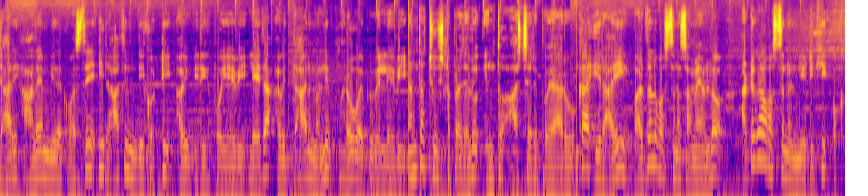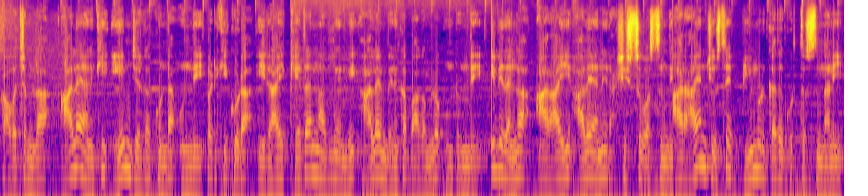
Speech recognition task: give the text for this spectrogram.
జారి ఆలయం మీదకు వస్తే ఈ రాతిని ఢీకొట్టి అవి విరిగిపోయేవి. లేదా అవి దారి మళ్ళీ మరోవైపు వెళ్ళేవి అంతా చూసిన ప్రజలు ఎంతో ఆశ్చర్యపోయారు. ఇంకా ఈ రాయి వరదలు వస్తున్న సమయంలో అటుగా వస్తున్న నీటికి ఒక కవచంలా ఆలయానికి ఏం జరగకుండా ఉంది. ఇప్పటికీ కూడా ఈ రాయి కేదార్నాథ్లోని ఆలయం వెనుక భాగంలో ఉంటుంది. ఈ విధంగా ఆ రాయి ఆలయాన్ని రక్షిస్తూ వస్తుంది. ఆ రాయిని చూస్తే భీముడి కథ గుర్తొస్తుందని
